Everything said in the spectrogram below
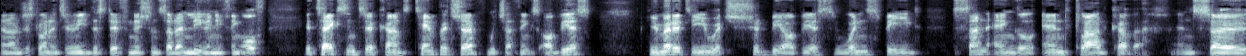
and I just wanted to read this definition so I don't leave anything off. It takes into account temperature, which I think is obvious, humidity, which should be obvious, wind speed, sun angle, and cloud cover. And so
